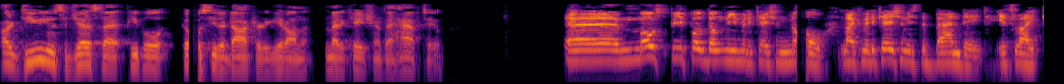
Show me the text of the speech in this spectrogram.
or do you even suggest that people go see their doctor to get on medication if they have to? Uh, most people don't need medication. No, like medication is the band-aid. It's like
